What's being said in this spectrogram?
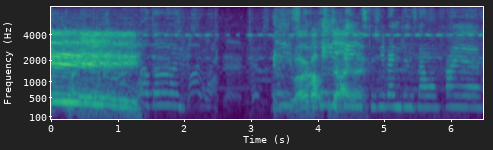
Yay! Well done. Please You are about to hitting die, things though. because your engine's now on fire.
